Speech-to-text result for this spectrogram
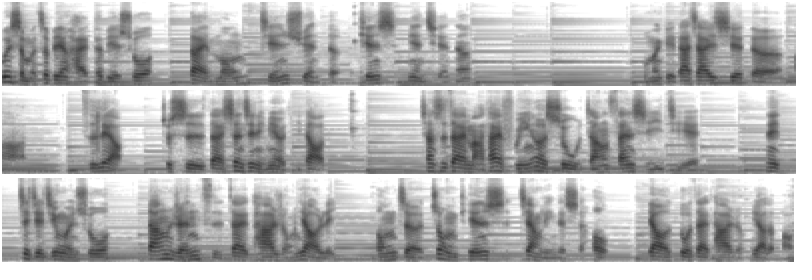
为什么这边还特别说在蒙拣选的天使面前呢？我们给大家一些的啊资料，就是在圣经里面有提到的，像是在马太福音二十五章三十一节，那这节经文说。当人子在他荣耀里同着众天使降临的时候，要坐在他荣耀的宝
